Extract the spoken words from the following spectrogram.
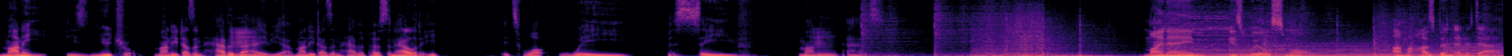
money is neutral. Money doesn't have a Mm. behavior. Money doesn't have a personality. It's what we perceive money Mm. as. My name is Will Small. I'm a husband and a dad.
